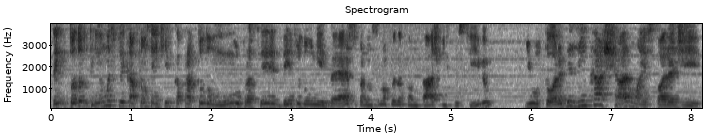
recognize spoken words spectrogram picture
Tem, toda, tem uma explicação científica pra todo mundo, pra ser dentro do universo, pra não ser uma coisa fantástica, impossível. E o Thor, eles encaixaram a história de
